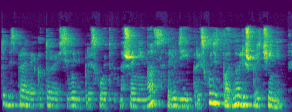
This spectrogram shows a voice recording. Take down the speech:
То бесправие, которое сегодня происходит в отношении нас, людей, происходит по одной лишь причине –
